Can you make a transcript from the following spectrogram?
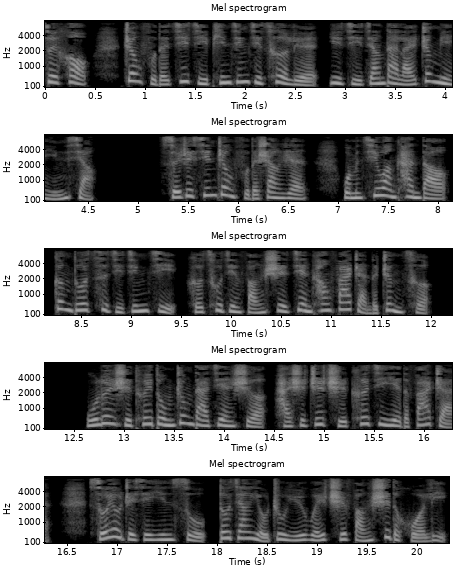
最后，政府的积极拼经济策略预计将带来正面影响。随着新政府的上任，我们期望看到更多刺激经济和促进房市健康发展的政策。无论是推动重大建设，还是支持科技业的发展，所有这些因素都将有助于维持房市的活力。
